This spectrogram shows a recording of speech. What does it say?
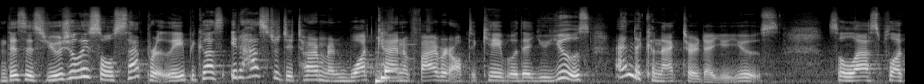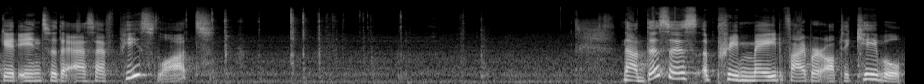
And this is usually sold separately because it has to determine what kind of fiber optic cable that you use and the connector that you use. So let's plug it into the SFP slot. Now this is a pre-made fiber optic cable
